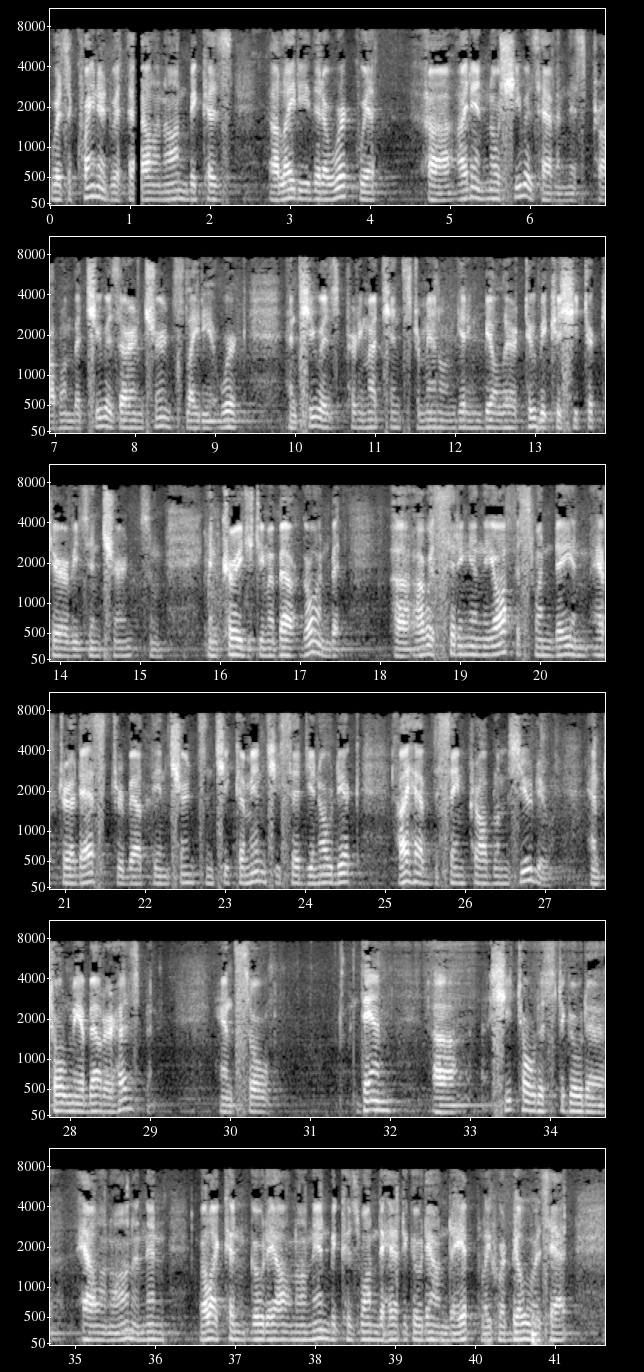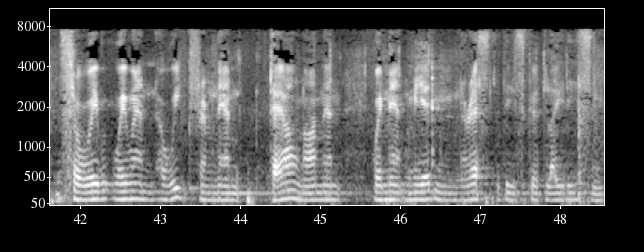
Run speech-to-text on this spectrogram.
was acquainted with Al-Anon because a lady that I work with uh, I didn't know she was having this problem, but she was our insurance lady at work, and she was pretty much instrumental in getting Bill there too because she took care of his insurance and encouraged him about going. But uh, I was sitting in the office one day, and after I'd asked her about the insurance, and she come in, she said, "You know, Dick, I have the same problems you do," and told me about her husband. And so then uh, she told us to go to Al-Anon, and then, well, I couldn't go to Al-Anon then because I had to go down to Ipley where Bill was at. So we we went a week from then to Al-Anon, then we met Mid and the rest of these good ladies, and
